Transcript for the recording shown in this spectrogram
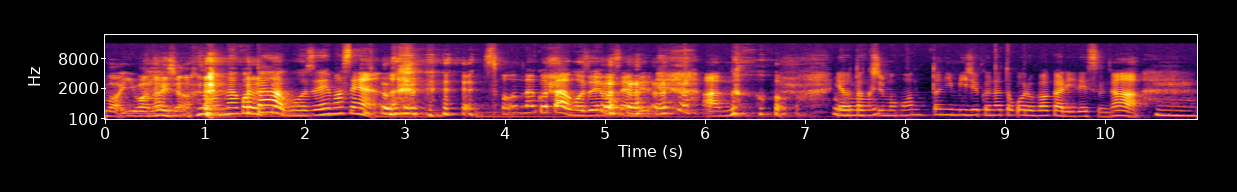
は言わないじゃん。そんなことはございません。そんなことはございません。であのいやうん。私も本当に未熟なところばかりですがうん。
